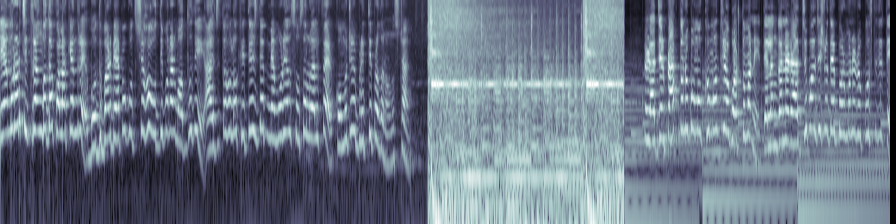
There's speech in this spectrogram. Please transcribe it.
তেলিয়ামুড়ার চিত্রাঙ্গদা কলাকেন্দ্রে বুধবার ব্যাপক উৎসাহ উদ্দীপনার মধ্য দিয়ে আয়োজিত হল Kshitish Deb memorial social welfare কমিটির বৃত্তি প্রদান অনুষ্ঠান। রাজ্যের প্রাক্তন উপমুখ্যমন্ত্রী ও বর্তমানে তেলেঙ্গানার রাজ্যপাল জিষ্ণুদেব বর্মনের উপস্থিতিতে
